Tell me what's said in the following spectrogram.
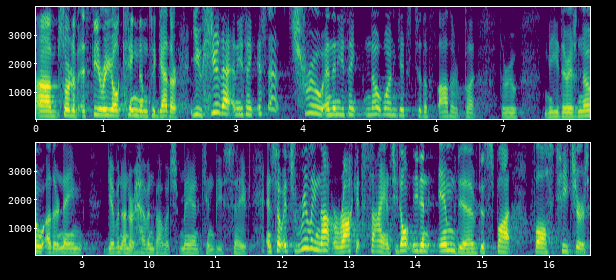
um, sort of ethereal kingdom together. You hear that and you think, is that true? And then you think, no one gets to the Father but through me. There is no other name given under heaven by which man can be saved. And so it's really not rocket science. You don't need an MDiv to spot false teachers.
